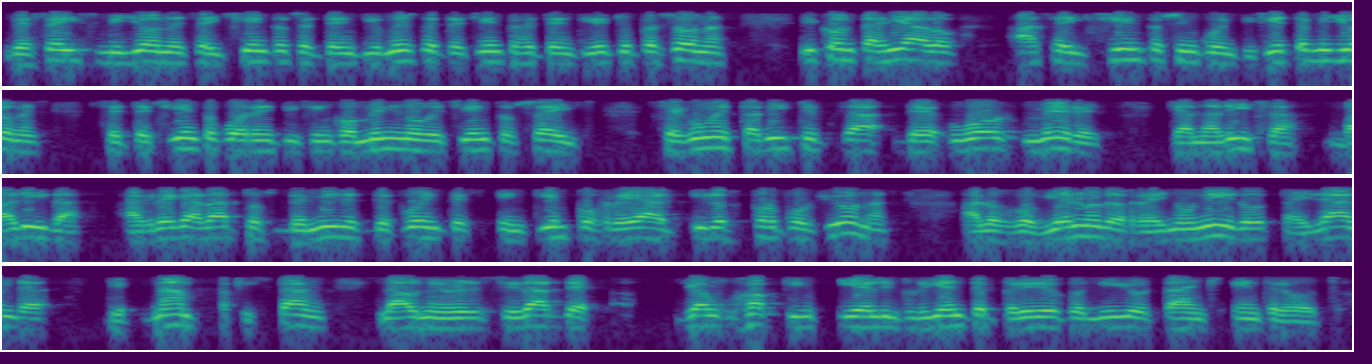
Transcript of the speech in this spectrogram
de 6.671.778 personas y contagiado a 657.745.906, según estadística de World Merit, que analiza, valida, agrega datos de miles de fuentes en tiempo real y los proporciona a los gobiernos del Reino Unido, Tailandia, Vietnam, Pakistán, la Universidad de John Hopkins y el influyente periódico New York Times, entre otros.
